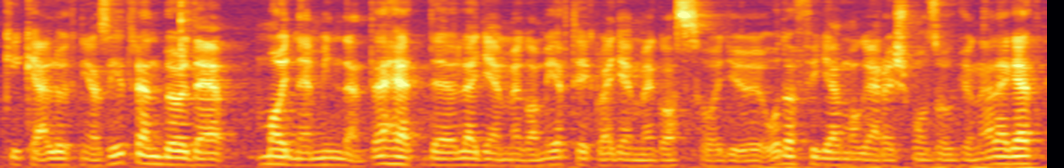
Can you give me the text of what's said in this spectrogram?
ki kell lökni az étrendből, de majdnem mindent tehet, de legyen meg a mérték, legyen meg az, hogy odafigyel magára és mozogjon eleget.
